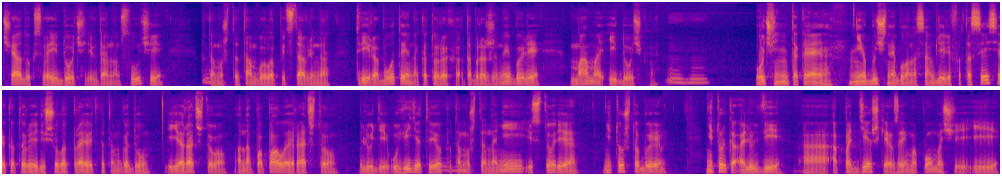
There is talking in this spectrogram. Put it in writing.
чаду, к своей дочери в данном случае, потому что там было представлено три работы, на которых отображены были мама и дочка. Угу. Очень такая необычная была на самом деле фотосессия, которую я решил отправить в этом году. И я рад, что она попала, и рад, что люди увидят ее, mm потому что на ней история не то чтобы не только о любви, а о поддержке, о взаимопомощи и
